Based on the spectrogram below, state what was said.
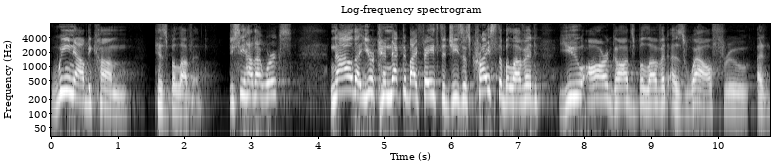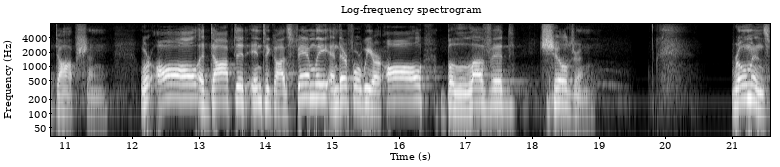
we now become his beloved. Do you see how that works? Now that you're connected by faith to Jesus Christ, the beloved, you are God's beloved as well through adoption. We're all adopted into God's family, and therefore we are all beloved children. Romans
